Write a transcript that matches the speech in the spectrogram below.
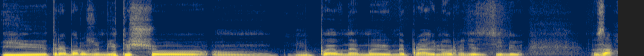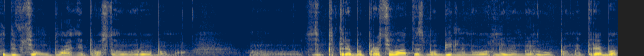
І треба розуміти, що ну, певне ми неправильно організаційні заходи в цьому плані просто робимо. О, Треба працювати з мобільними вогневими групами, треба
